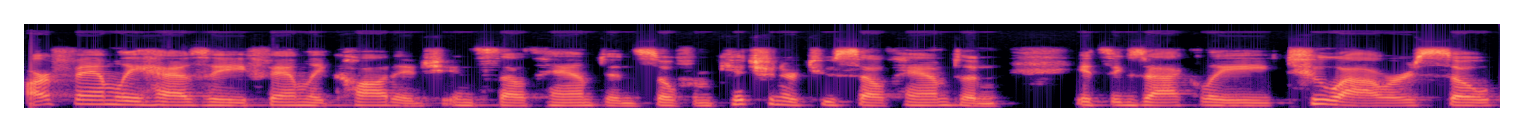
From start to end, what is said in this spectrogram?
Our family has a family cottage in Southampton, so from Kitchener to Southampton, it's exactly two hours. So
